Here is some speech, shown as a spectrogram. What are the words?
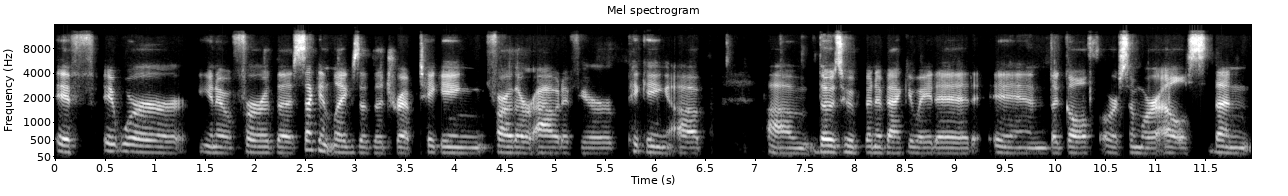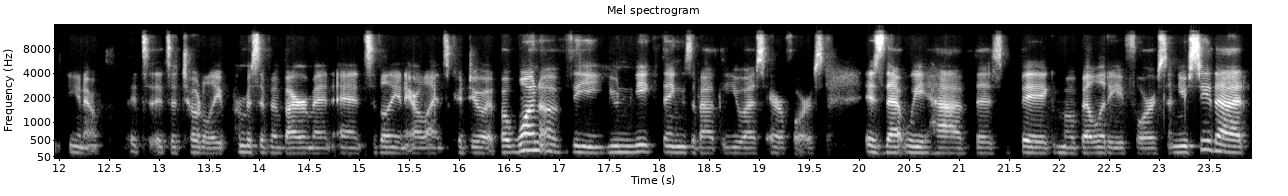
if it were, you know, for the second legs of the trip, taking farther out, if you're picking up um, those who've been evacuated in the Gulf or somewhere else, then you know it's it's a totally permissive environment, and civilian airlines could do it. But one of the unique things about the U.S. Air Force is that we have this big mobility force, and you see that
